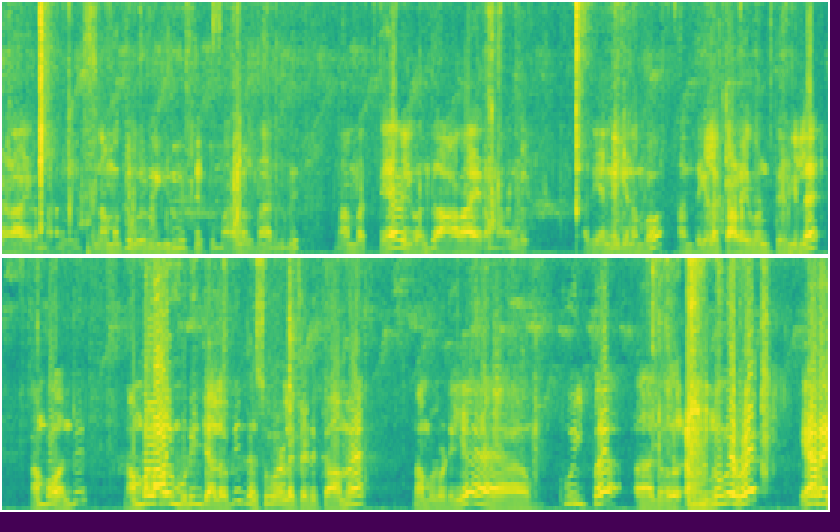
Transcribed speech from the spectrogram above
ஏழாயிரம் மரங்கள் இருக்குது நமக்கு வெறும் இருபத்தெட்டு மரங்கள் தான் இருக்குது. நம்ம தேவை வந்து ஆறாயிரம் மரங்கள். அது என்னைக்கு நம்ம அந்த இலக்கு அடைவோன்னு தெரியல. நம்ம வந்து நம்மளால் முடிஞ்ச அளவுக்கு இந்த சூழலை கெடுக்காமல் நம்மளுடைய பூய்ப்பை அந்த நுகர்வை ஏற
